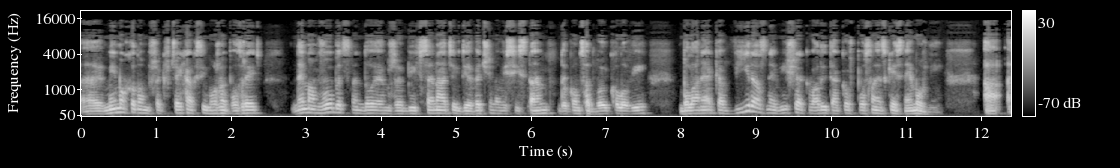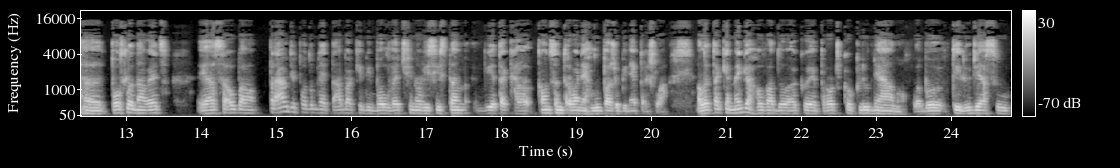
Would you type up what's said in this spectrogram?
Uh, mimochodom však v Čechách si môžeme pozrieť, nemám vôbec ten dojem, že by v Senáte, kde je väčšinový systém, dokonca dvojkolový, bola nejaká výrazne vyššia kvalita ako v poslaneckej snemovni. A posledná vec, ja sa obávam, pravdepodobne tába, keby bol väčšinový systém, je tak koncentrovane hlúpa, že by neprešla. Ale také mega hovado, ako je pročko, kľudne áno. Lebo tí ľudia sú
